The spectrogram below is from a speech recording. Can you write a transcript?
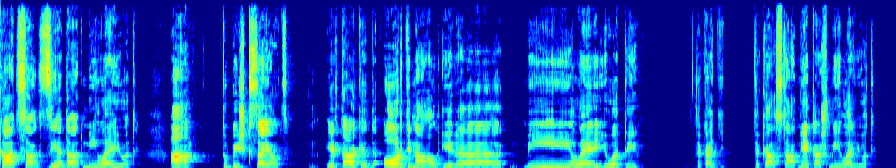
kāds sāks dziedāt mīlējot. Ah, tu bišķi sajauc. Ir tā, ka oriģināli ir uh, mīlējoti. Tā kā, tā kā stā, vienkārši mīlējoti.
